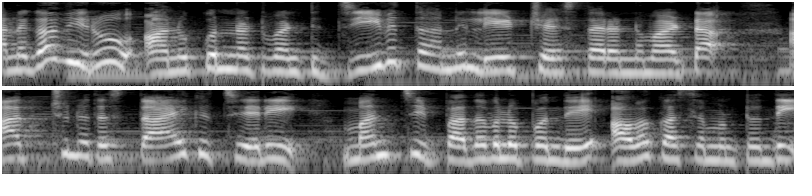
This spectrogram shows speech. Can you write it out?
అనగా వీరు అనుకున్నటువంటి జీవితాన్ని లీడ్ చేస్తారన్నమాట. అత్యున్నత స్థాయికి చేరి మంచి పదవులు పొందే అవకాశం ఉంటుంది.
